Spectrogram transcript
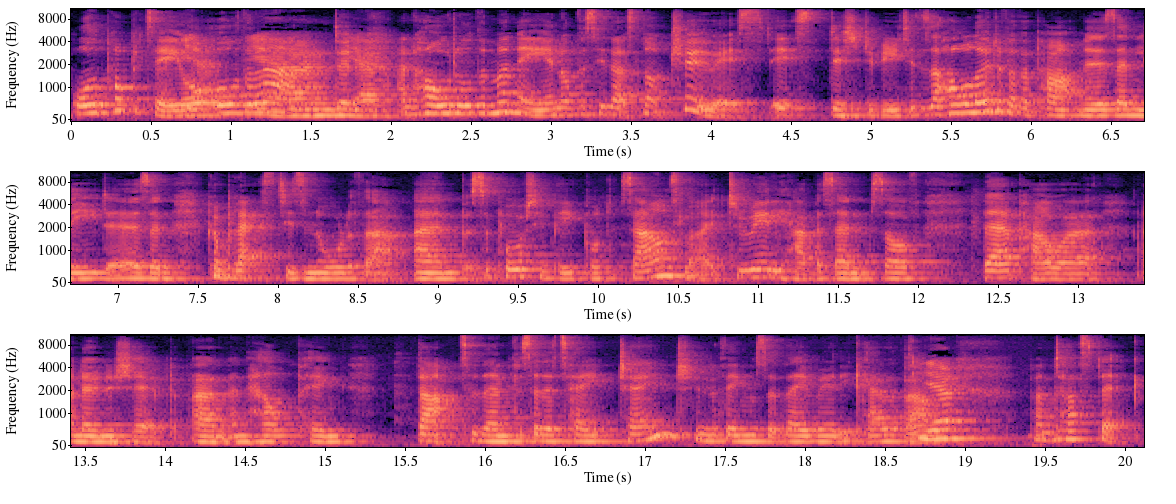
all the property or Yeah, all the yeah, land and, yeah. and hold all the money and obviously that's not true it's it's distributed there's a whole load of other partners and leaders and complexities and all of that um, but supporting people it sounds like to really have a sense of their power and ownership um, and helping that to then facilitate change in the things that they really care about Yeah. fantastic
